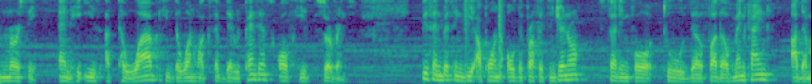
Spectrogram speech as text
mercy. And He is a Tawab, He is the one who accepts the repentance of His servants. Peace and blessing be upon all the prophets in general, starting for to the father of mankind, Adam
